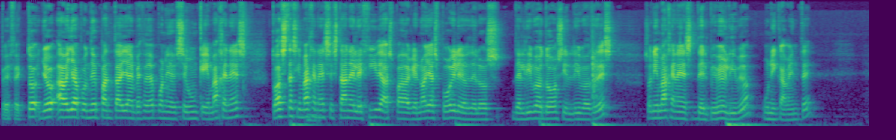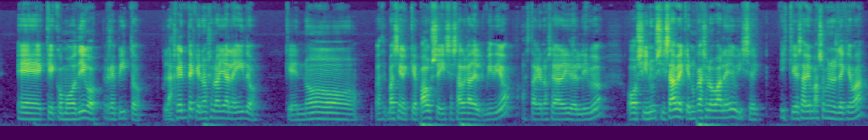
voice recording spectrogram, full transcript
Perfecto. Yo ahora ya pondré en pantalla, empezaré a poner según qué imágenes. Todas estas imágenes están elegidas para que no haya spoiler de los, del libro 2 y el libro 3. Son imágenes del primer libro, únicamente. Eh, que como digo, repito, la gente que no se lo haya leído, que no... que pause y se salga del vídeo hasta que no se haya leído el libro. O si, si sabe que nunca se lo va a leer y, se, y quiere saber más o menos de qué va,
